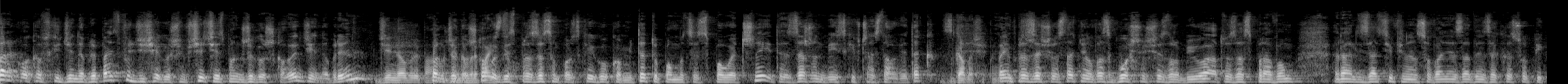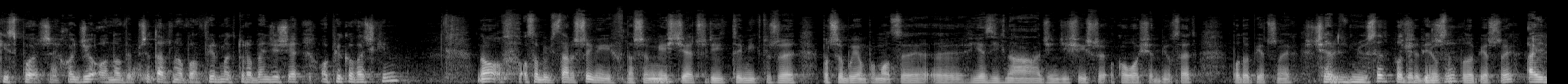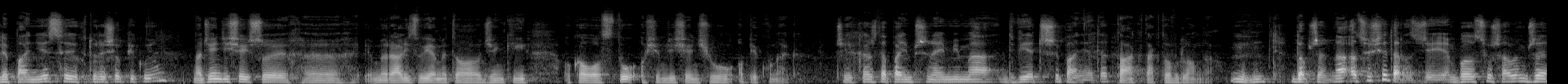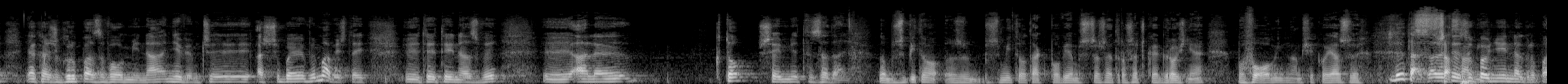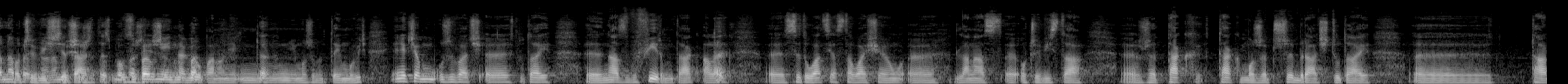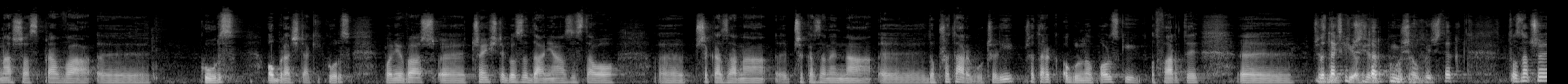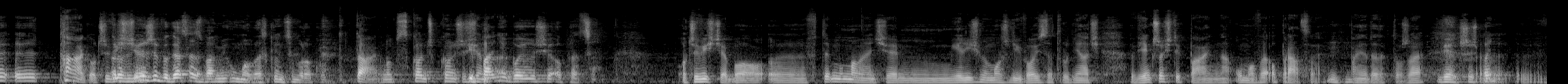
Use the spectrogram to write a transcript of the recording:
Marek Łakowski, dzień dobry Państwu. Dzisiaj gościem w sieci jest Pan Grzegorz Szkołek. Dzień dobry. Dzień dobry Panu, Pan Grzegorz Szkołek jest prezesem Polskiego Komitetu Pomocy Społecznej i to jest Zarząd Miejski w Częstochowie, tak? Zgadza się, panie Panie prezesie, ostatnio o Was głośno się zrobiło, a to za sprawą realizacji finansowania zadań z zakresu opieki społecznej. Chodzi o nowy przetarg, nową firmę, która będzie się opiekować kim? No, osobami starszymi w naszym mieście, czyli tymi, którzy potrzebują pomocy. y, Jest ich na dzień dzisiejszy około 700 podopiecznych. 700 podopiecznych. 700 podopiecznych. A ile Pań jest, y, które się opiekują? Na dzień dzisiejszy y, my realizujemy to dzięki około 180 opiekunek. Czyli każda Pani przynajmniej ma dwie, trzy Panie, tak? Tak, tak to wygląda. Mhm. Dobrze, no a co się teraz dzieje? Bo słyszałem, że jakaś grupa z Wołomina, nie wiem, czy aż się boję wymawiać tej, tej, tej nazwy, y, ale kto przejmie te zadania? No brzmi to, brzmi to, tak powiem szczerze, troszeczkę groźnie, bo Wołomin nam się kojarzy No tak, ale to jest czasami- zupełnie inna grupa na Oczywiście pewno. No myślę, tak, że to jest no, zupełnie inna grupa. grupa, no nie, nie, Tak. nie możemy tutaj mówić. Ja nie chciałbym używać e, tutaj e, nazw firm, tak, ale Tak. e, sytuacja stała się dla nas oczywista, że tak, tak może przybrać tutaj ta nasza sprawa kurs, obrać taki kurs, ponieważ e, część tego zadania zostało e, przekazana, e, przekazane na, do przetargu, czyli przetarg ogólnopolski, otwarty e, Bo przez taki przetarg musiał być, tak? to znaczy, tak, oczywiście. Rozumiem, że wygasa z Wami umowa z końcem roku. Tak, no skończy, kończy I się. Panie boją się o pracę. Oczywiście, bo y, w tym momencie mieliśmy możliwość zatrudniać większość tych pań na umowę o pracę, panie redaktorze. Mhm. Większość pań? Y,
